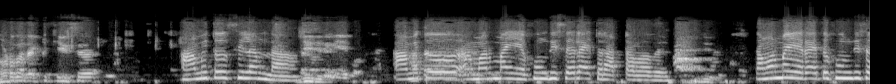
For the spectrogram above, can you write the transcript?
ঘটনাটা একটু কি হয়েছে? আমি তো ছিলাম না। আমি তো আমার মাই এখন দিছে রাইতো রাতটা ভাবে আমার মাইয়া রাইতো ফোন দিছে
